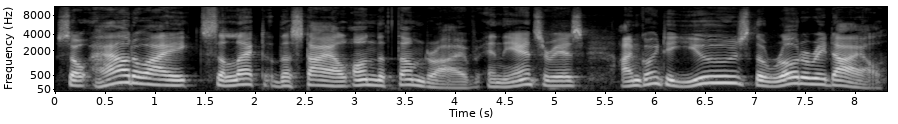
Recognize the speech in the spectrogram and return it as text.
So how do I select the style on the thumb drive? And the answer is I'm going to use the rotary dial.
